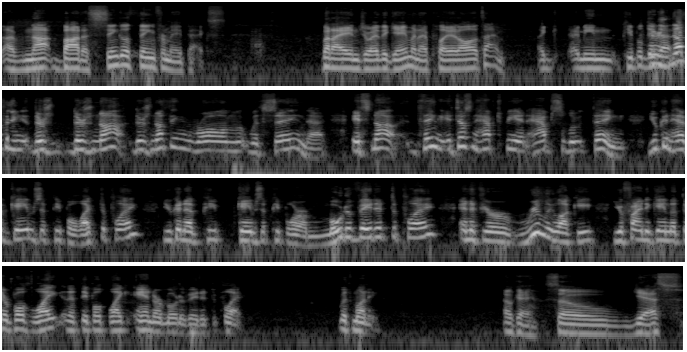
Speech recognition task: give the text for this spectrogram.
I've not bought a single thing from Apex, but I enjoy the game and I play it all the time. Like I mean, people do there's that. nothing there's there's not there's nothing wrong with saying that. It's not thing it doesn't have to be an absolute thing. You can have games that people like to play. You can have pe- games that people are motivated to play. And if you're really lucky you find a game that they're both like that they both like and are motivated to play with money. Okay, so yes,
